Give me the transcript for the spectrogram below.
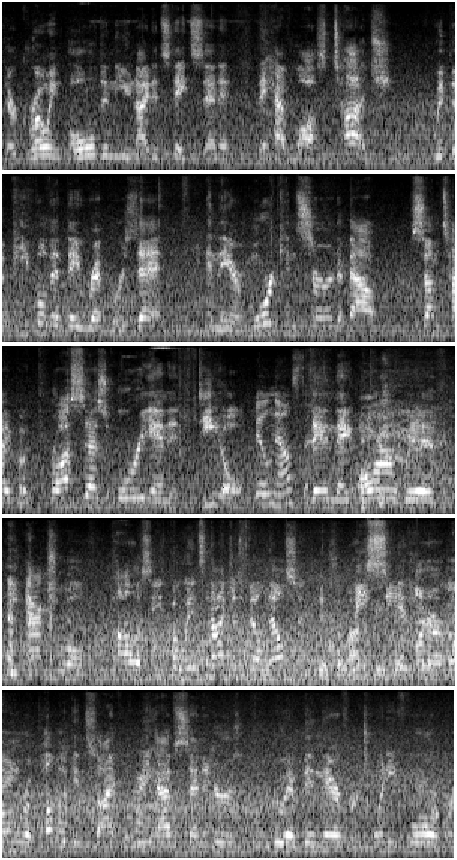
They're growing old in the United States Senate. They have lost touch with the people that they represent, and they are more concerned about some type of process-oriented deal Bill Nelson. than they are with the actual policies. But it's not just Bill Nelson. It's a lot we of see people, it on our own Republican side where we have senators who have been there for 24 or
